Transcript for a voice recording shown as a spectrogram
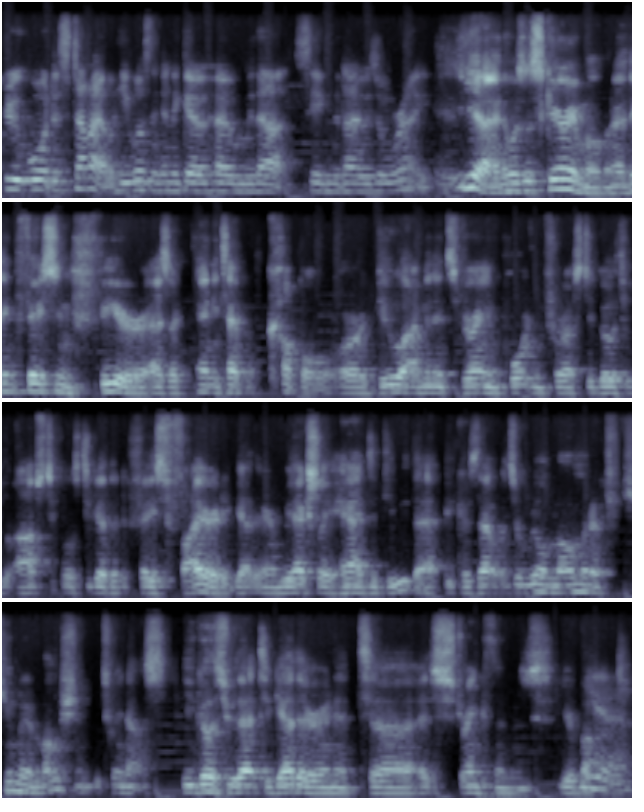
through Warder style, he wasn't going to go home without seeing that I was all right. Yeah, and it was a scary moment. I think facing fear as a, any type of couple or duo, I mean, it's very important for us to go through obstacles together, to face fire together. And we actually had to do that because that was a real moment of human emotion between us. You go through that together and it, uh, it strengthens your bond. Yeah,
